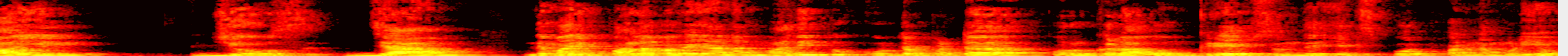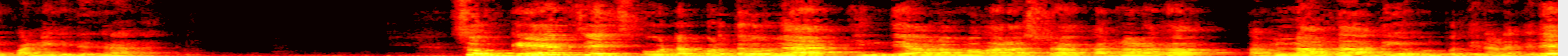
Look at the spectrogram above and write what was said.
oil juice jam இந்த மாதிரி பல வகையான மதிப்பு கூட்டப்பட்ட பொருட்களாகவும் கிரேப்ஸ் வந்து எக்ஸ்போர்ட் பண்ண முடியும் பண்ணிக்கிட்டு இருக்கிறாங்க. ஸோ கிரேப்ஸ் எக்ஸ்போர்ட்டை பொறுத்தளவில் இந்தியாவில் மகாராஷ்டிரா கர்நாடகா தமிழ்நாட்டில் அதிக உற்பத்தி நடக்குது.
